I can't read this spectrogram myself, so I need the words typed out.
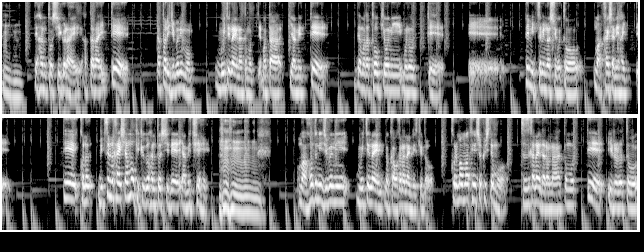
い。うんうん。で半年ぐらい働いてやっぱり自分にも向いてないなと思ってまた辞めてでまた東京に戻って、えーで3つ目の仕事、まあ、会社に入ってでこの3つ目の会社も結局半年で辞めてうん。まあ本当に自分に向いてないのかわからないんですけどこのまま転職しても続かないだろうなと思っていろいろと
